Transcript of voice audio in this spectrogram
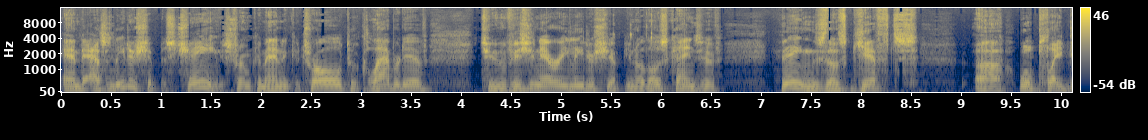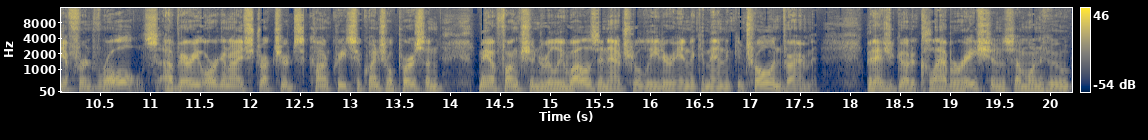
And as leadership has changed from command and control to collaborative to visionary leadership, you know, those kinds of things, those gifts uh, will play different roles. A very organized, structured, concrete, sequential person may have functioned really well as a natural leader in a command and control environment. But as you go to collaboration, someone who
